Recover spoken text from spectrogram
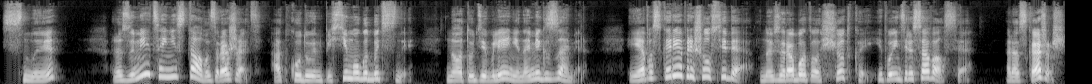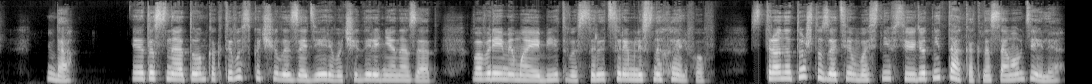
Сны? Разумеется, я не стал возражать, откуда у NPC могут быть сны, но от удивления на миг замер. Я поскорее пришел в себя, вновь заработал щеткой и поинтересовался. Расскажешь? Да. Это сны о том, как ты выскочила из-за дерева четыре дня назад, во время моей битвы с рыцарем лесных эльфов. Странно то, что затем во сне все идет не так, как на самом деле.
